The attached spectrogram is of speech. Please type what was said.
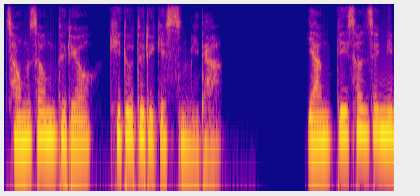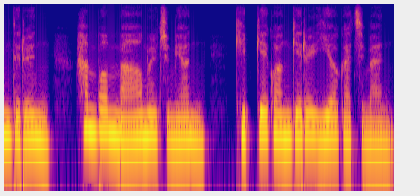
정성 들여 기도드리겠습니다. 양띠 선생님들은 한 번 마음을 주면 깊게 관계를 이어가지만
